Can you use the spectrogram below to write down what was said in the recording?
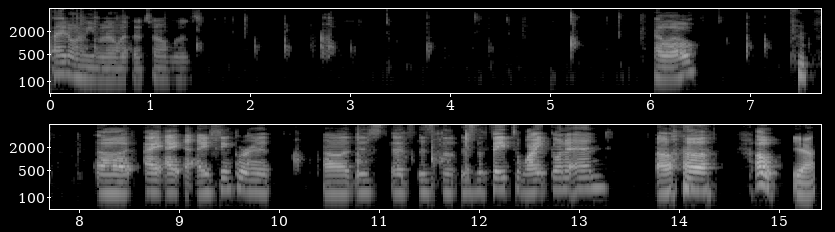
I don't even know what that sound was. Hello? Uh, I, I, I think we're at, uh, is, is, is the, is the fate to white gonna end? Uh, oh! Yeah.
